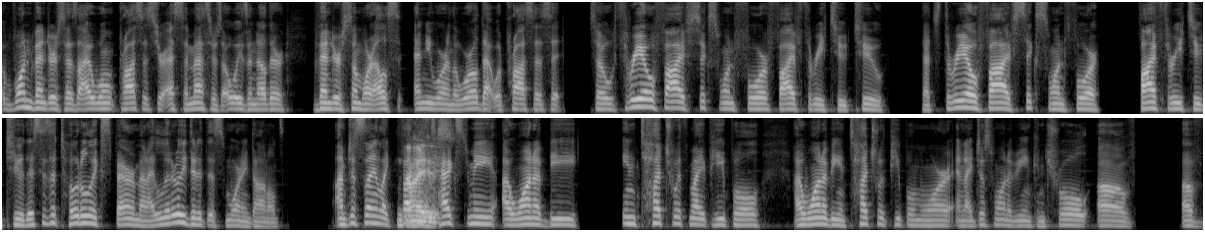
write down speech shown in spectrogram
if one vendor says I won't process your SMS, there's always another vendor somewhere else anywhere in the world that would process it. So 305 614 5322. That's 305 614 5322. This is a total experiment. I literally did it this morning, Donald. I'm just saying, like, fucking nice. text me. I want to be in touch with my people. I want to be in touch with people more. And I just want to be in control of of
